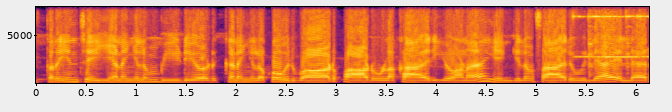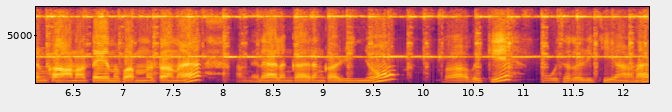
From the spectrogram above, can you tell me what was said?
ഇത്രയും ചെയ്യണമെങ്കിലും വീഡിയോ എടുക്കണമെങ്കിലൊക്കെ ഒരുപാട് പാടുള്ള കാര്യമാണ്. എങ്കിലും സാരമില്ല എല്ലാവരും കാണട്ടെ എന്ന് പറഞ്ഞിട്ടാണ് അങ്ങനെ അലങ്കാരം കഴിഞ്ഞു. ബാബയ്ക്ക് പൂജ കഴിക്കുകയാണ്.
